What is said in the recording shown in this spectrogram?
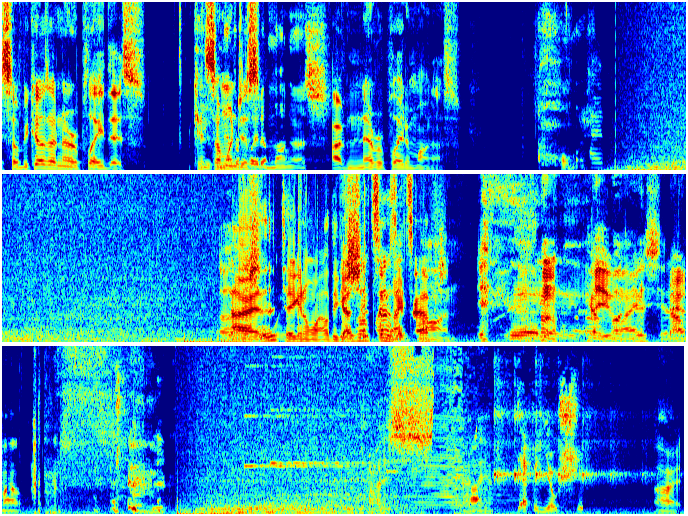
so because I've never played this, can You've someone never just? played Among Us? I've never played Among Us. Oh my. Uh, All right, this- this is taking a while. Do you guys want shit to play says it's Minecraft? on. Yeah, yeah, yeah. Hey, fuck mine, this shit. I'm out. Alright, sh- Goddamn. Your shit. All right,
